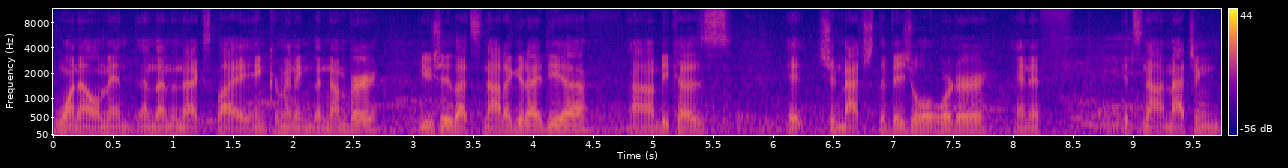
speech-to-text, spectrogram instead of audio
one element and then the next by incrementing the number. Usually that's not a good idea uh, because it should match the visual order, and if it's not matching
